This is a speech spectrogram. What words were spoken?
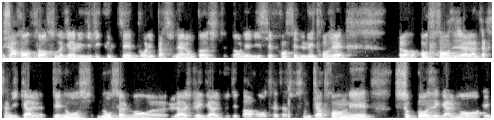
ça renforce, on va dire, les difficultés pour les personnels en poste dans les lycées français de l'étranger. Alors en France, déjà, l'intersyndicale dénonce non seulement l'âge légal du départ en retraite à 64 ans, mais s'oppose également, et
